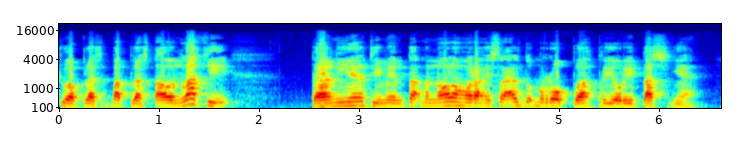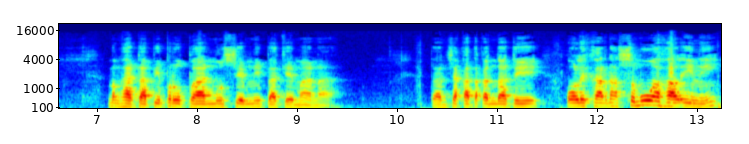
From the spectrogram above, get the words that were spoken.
12 14 tahun lagi Daniel diminta menolong orang Israel untuk merubah prioritasnya menghadapi perubahan musim ini bagaimana. Dan saya katakan tadi, oleh karena semua hal ini,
